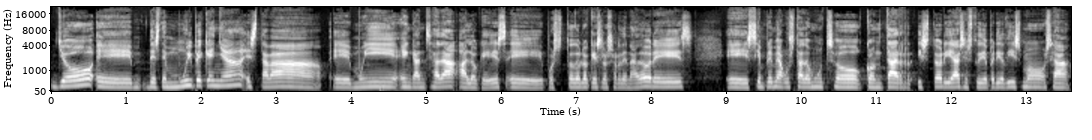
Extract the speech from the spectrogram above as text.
yo eh, desde muy pequeña estaba eh, muy enganchada a lo que es eh, pues todo lo que es los ordenadores. siempre me ha gustado mucho contar historias, estudié periodismo, o sea,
